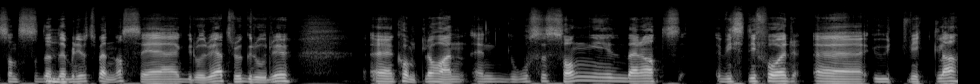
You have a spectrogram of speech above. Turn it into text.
så, så det, det blir jo spennende å se Grorud. Jeg tror Grorud eh, kommer til å ha en, en god sesong i der at hvis de får eh, utvikla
